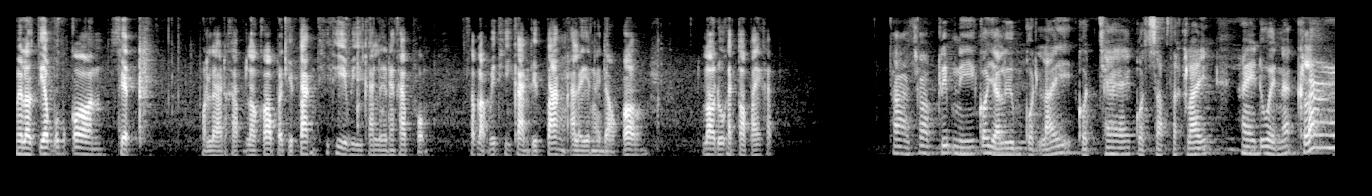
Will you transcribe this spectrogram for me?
เมื่อเราเตรียมอุปกรณ์เสร็จหมดแล้วนะครับ เราก็ไปติดตั้งที่ทีวีกันเลยนะครับ ผมสำหรับวิธีการติดตั้งอะไรยังไงเดี๋ยวก็รอดูกันต่อไปครับ ถ้าชอบคลิปนี้ก็อย่าลืมกดไลค์ กดแชร์ กด Subscribe ให้ด้วยนะครับ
